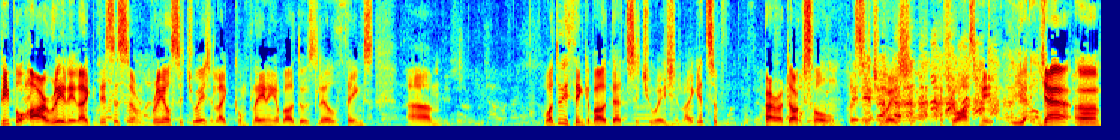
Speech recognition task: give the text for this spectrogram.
people are really like this is a real situation, like complaining about those little things. Um, what do you think about that situation? Like, it's a paradoxical situation, if you ask me. Yeah, yeah. Uh,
